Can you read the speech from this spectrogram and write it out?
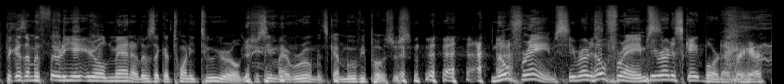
because I'm a 38 year old man that lives like a 22 year old. You should see my room; it's got movie posters, no frames. He wrote a- no frames. he rode a skateboard over here.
